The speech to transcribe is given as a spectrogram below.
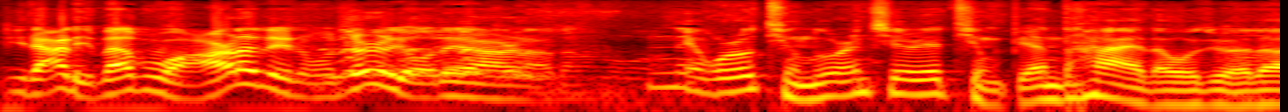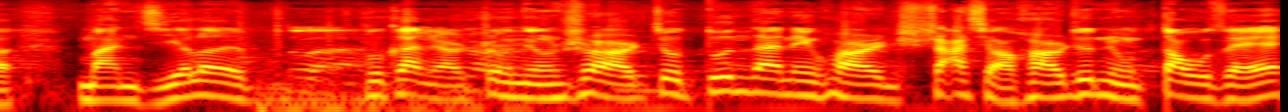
一俩礼拜不玩了，这种真是有这样的。那会儿有挺多人其实也挺变态的，我觉得满级了不干点正经事儿，就蹲在那块儿杀小号，就那种盗贼，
